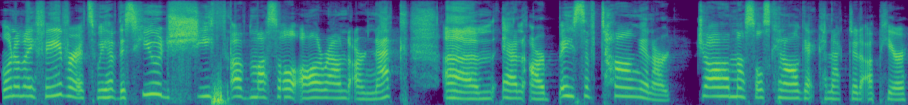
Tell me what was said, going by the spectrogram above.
One of my favorites, we have this huge sheath of muscle all around our neck um, and our base of tongue and our jaw muscles can all get connected up here.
